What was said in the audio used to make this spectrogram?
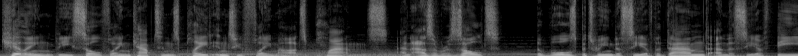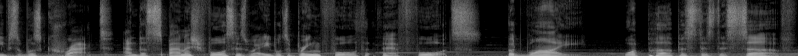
Killing these Soulflame captains played into Flameheart's plans, and as a result, the walls between the Sea of the Damned and the Sea of Thieves was cracked, and the Spanish forces were able to bring forth their forts. But why? What purpose does this serve?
